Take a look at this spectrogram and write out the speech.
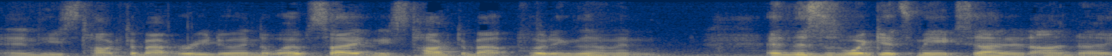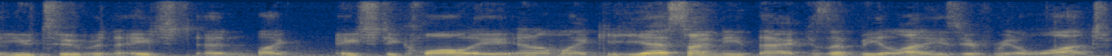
And he's talked about redoing the website and he's talked about putting them in. And this is what gets me excited on uh, YouTube and H and like HD quality. And I'm like, yes, I need that because that'd be a lot easier for me to watch.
